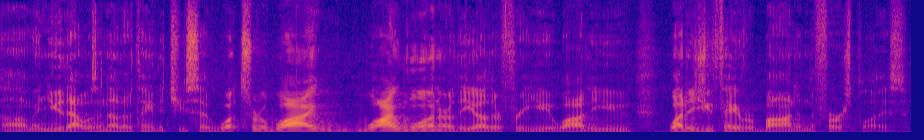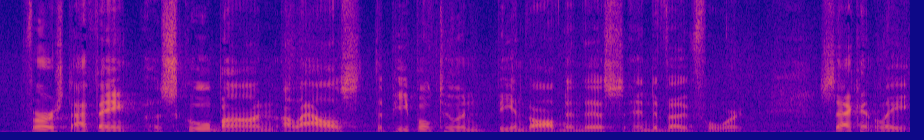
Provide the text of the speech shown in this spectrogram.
um, and you that was another thing that you said. What sort of why why one or the other for you? Why do you why did you favor bond in the first place? First, I think a school bond allows the people to in, be involved in this and to vote for it. Secondly,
